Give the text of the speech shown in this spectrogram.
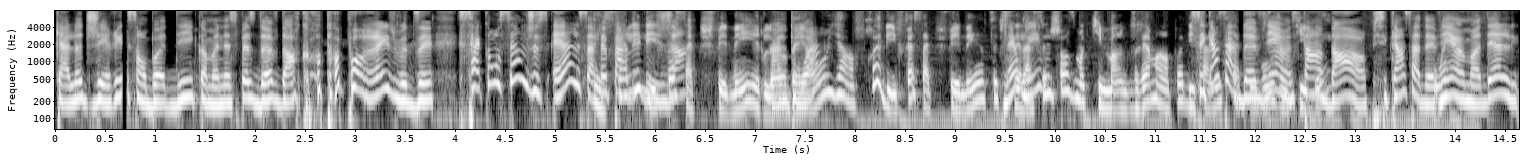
qu'elle a de gérer son body comme une espèce d'œuvre d'art contemporain, je veux dire. Ça concerne juste elle, ça fait parler des des gens. fesses à pu finir, là. Ben, on y en fera des fesses à pu finir, tu sais. puis Ben C'est oui. la seule chose, moi, qui manque vraiment pas des C'est quand ça devient un standard, puis c'est quand ça devient un modèle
